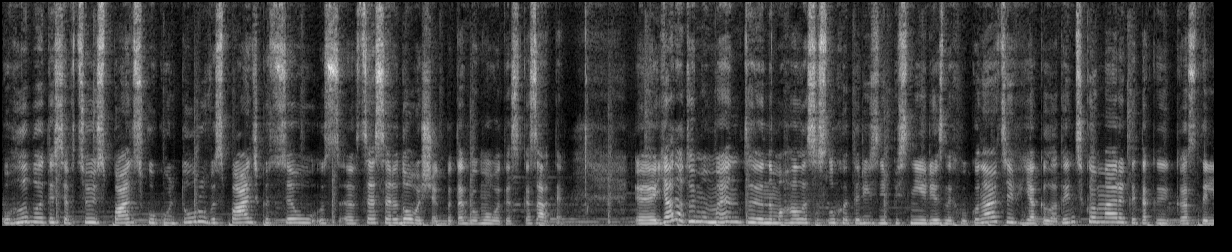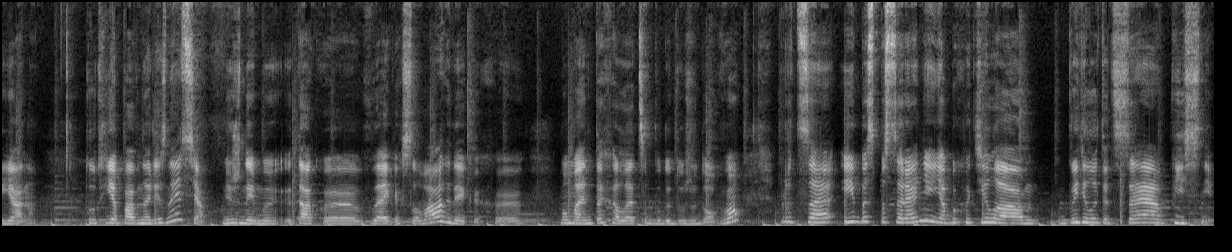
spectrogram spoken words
поглиблитися в цю іспанську культуру, в іспанську в це середовище, як би так би мовити, сказати. Е, я на той момент намагалася слухати різні пісні різних виконавців, як і Латинської Америки, так і Кастильяна. Тут є певна різниця між ними так е, в деяких словах, деяких е, моментах, але це буде дуже довго про це. І безпосередньо я би хотіла виділити це пісні.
